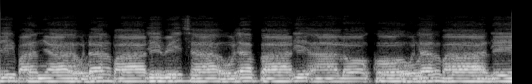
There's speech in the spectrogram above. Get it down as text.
ทิปัญญาอุทะปาทิวิชชาอุทะปาทิอาโลโกอุทะปาทิ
